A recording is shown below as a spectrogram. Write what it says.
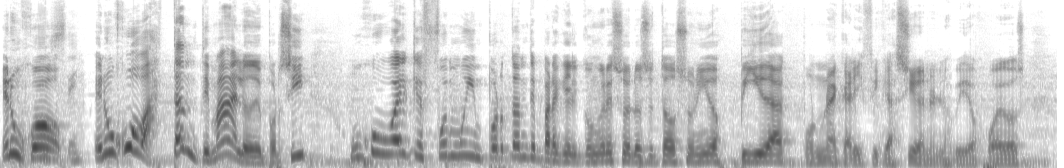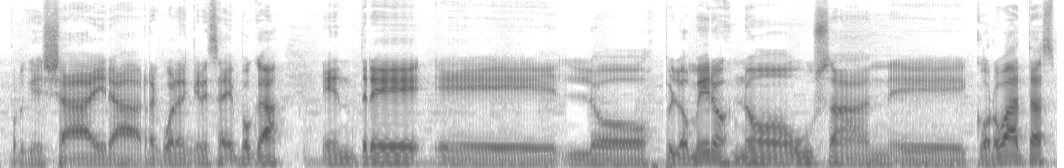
Era un juego, un juego bastante malo de por sí. Un juego igual que fue muy importante para que el Congreso de los Estados Unidos pida por una calificación en los videojuegos. Porque ya era, recuerden que en esa época entre eh, los plomeros no usan eh, corbatas,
